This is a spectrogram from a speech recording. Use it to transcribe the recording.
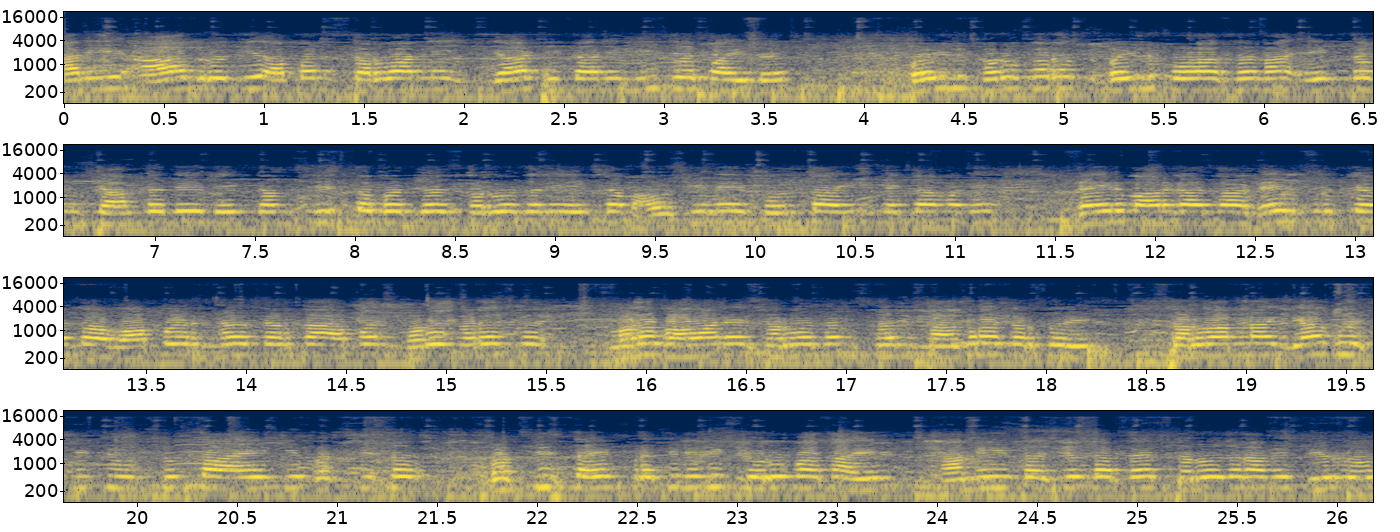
आणि आज रोजी आपण सर्वांनी या ठिकाणी मी जे पाहिलं बैल खरोखरच बैल पोळा सण हा एकदम शांततेत एकदम शिस्तबद्ध सर्वजण एकदम हौशीने कोणताही त्याच्यामध्ये गैरमार्गाचा गैरकृत्याचा वापर न करता आपण खरोखरच मनोभावाने सर्वजण सण साजरा करतोय. सर्वांना या गोष्टीची उत्सुकता आहे की बक्षीस बक्षीस एक प्रतिनिधी स्वरूपात आहे. आम्ही तहसीलदार साहेब सर्वजण आम्ही फिरलो.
